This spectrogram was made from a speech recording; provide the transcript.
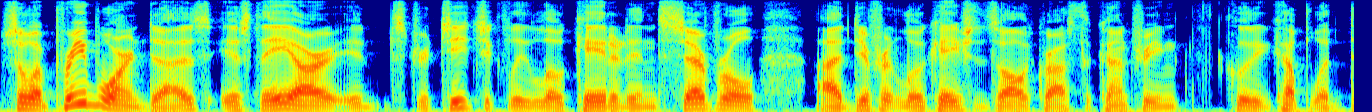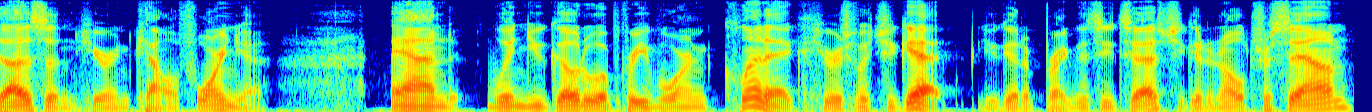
So what Preborn does is they are strategically located in several uh, different locations all across the country, including a couple of dozen here in California. And when you go to a preborn clinic, here's what you get. You get a pregnancy test, you get an ultrasound,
